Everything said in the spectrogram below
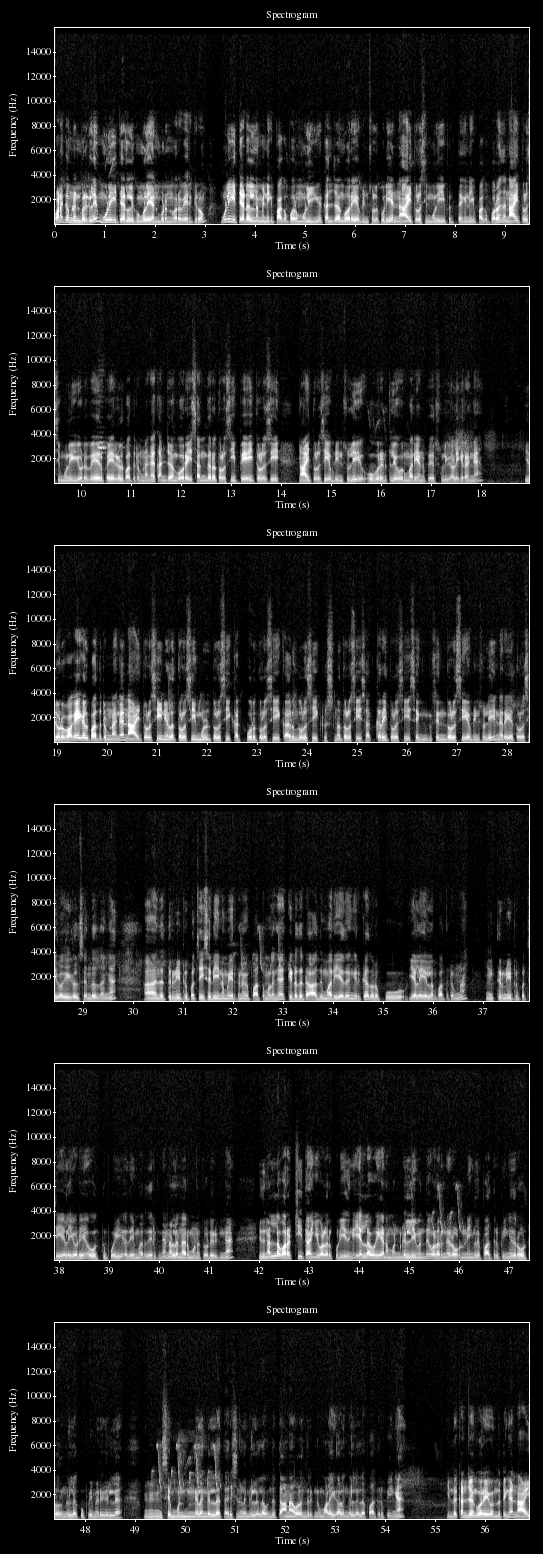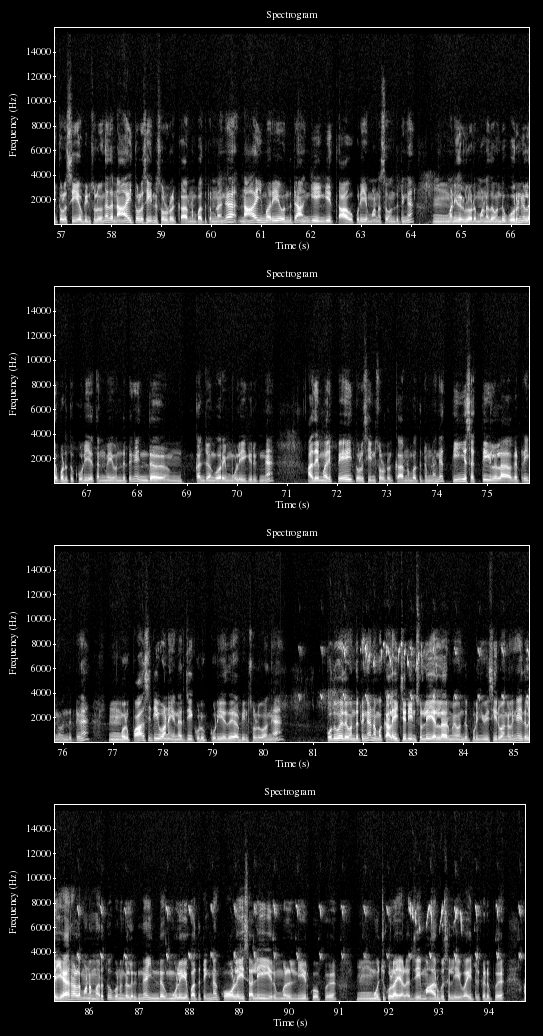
வணக்கம் நண்பர்களே மூலிகை தேடலுக்கு உங்களை அன்புடன் வரவேற்கிறோம். மூலிகை தேடல் நம்ம இன்றைக்கி பார்க்க போகிற மூலிகைங்க கஞ்சாங்கோரை அப்படின்னு சொல்லக்கூடிய நாய் துளசி மூலிகை பற்றி தாங்க இன்றைக்கி பார்க்க போகிறோம் இந்த நாய் துளசி மூலிகையோட வேறு பெயர்கள் பார்த்துட்டோம்னாங்க. கஞ்சாங்கோரை சங்கர துளசி பேய் துளசி நாய் துளசி அப்படின்னு சொல்லி ஒவ்வொரு இடத்துலையும் ஒரு மாதிரியான பேர் சொல்லி அழைக்கிறாங்க. இதோட வகைகள் பார்த்துட்டோம்னாங்க. நாய் துளசி நிலத்துளசி முள் துளசி கற்பூர துளசி கருந்துளசி கிருஷ்ண துளசி சர்க்கரை துளசி செங் செந்துளசி அப்படின்னு சொல்லி நிறைய துளசி வகைகள் சேர்ந்தது தாங்க இந்த திருநீற்று பச்சை செடி நம்ம ஏற்கனவே பார்த்தோமில்லங்க கிட்டத்தட்ட அது மாதிரியே தாங்க இருக்குது அதோட பூ இலையெல்லாம் பார்த்துட்டோம்னா திருநீற்று பச்சை இலையோடைய ஒத்து போய் அதே மாதிரி தான் இருக்குங்க. நல்ல நறுமணத்தோடு இருக்குங்க. இது நல்ல வறட்சி தாங்கி வளரக்கூடியதுங்க. எல்லா வகையான மண்கள்லேயும் வந்து வளருங்க. ரோ நீங்களே பார்த்துருப்பீங்க. இது ரோட்டோரங்களில் குப்பை மேடுகளில் செம்மண் நிலங்களில் தரிசு நிலங்கள்லாம் வந்து தானாக வளர்ந்துருக்குங்க. மழை காலங்கள்லாம் பார்த்துருப்பீங்க. இந்த கஞ்சங்கோரை வந்துட்டுங்க நாய் துளசி அப்படின்னு சொல்லுவாங்க. அந்த நாய் துளசின்னு சொல்கிறதுக்கு காரணம் பார்த்துட்டோம்னாங்க. நாய் மாதிரியே வந்துட்டு அங்கேயும் இங்கேயும் தாவக்கூடிய மனசை வந்துட்டுங்க மனிதர்களோட மனதை வந்து ஒருநிலைப்படுத்தக்கூடிய தன்மை வந்துட்டுங்க இந்த கஞ்சங்கோரை மூலிகைக்கு இருக்குங்க. அதே மாதிரி பேய் துளசின்னு சொல்கிறதுக்கு காரணம் பார்த்துட்டோம்னாங்க தீய சக்திகளெல்லாம் அகற்றிங்க வந்துட்டுங்க ஒரு பாசிட்டிவான எனர்ஜி கொடுக்கக்கூடியது அப்படின்னு சொல்லுவாங்க. பொதுவாக இது வந்துட்டுங்க நம்ம கலை செடின்னு சொல்லி எல்லாருமே வந்து பிடுங்கி வீசிடுவாங்க இல்லைங்க இதில் ஏராளமான மருத்துவ குணங்கள் இருக்குங்க. இந்த மூலிகை பார்த்துட்டிங்கன்னா கோழை சளி இருமல் நீர்க்கோப்பு மூச்சுக்குழாய் அலர்ஜி மார்பு சளி வயிற்றுக்கடுப்பு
